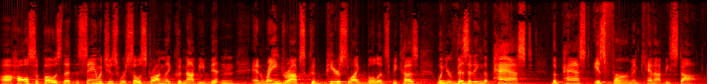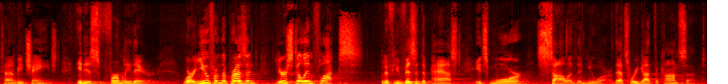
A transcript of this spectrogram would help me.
uh, Hall supposed that the sandwiches were so strong they could not be bitten, and raindrops could pierce like bullets because when you're visiting the past, the past is firm and cannot be stopped, cannot be changed. It is firmly there. Where you from the present, you're still in flux. But if you visit the past, it's more solid than you are. That's where he got the concept.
